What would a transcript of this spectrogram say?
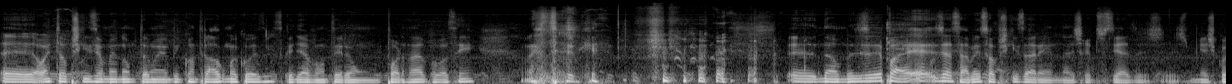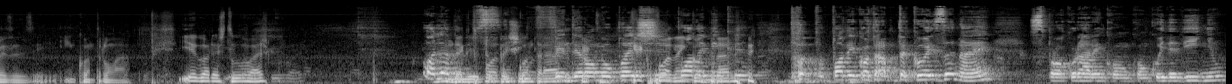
Uh, ou então pesquisem o meu nome também de encontrar alguma coisa. Se calhar vão ter um Pornhub ou assim. uh, não, mas epá, é, já sabem, é só pesquisarem nas redes sociais as, as, minhas coisas e encontram lá. E agora és tu, Vasco? Olha, Onde é que podem encontrar, vender ao meu peixe, é que podem, podem, encontrar? podem encontrar muita coisa, não é? Se procurarem com, com cuidadinho.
